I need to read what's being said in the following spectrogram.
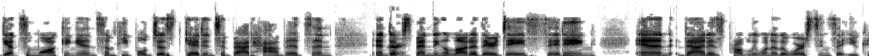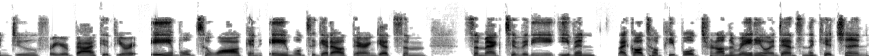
get some walking in. Some people just get into bad habits and end right. up spending a lot of their day sitting. And that is probably one of the worst things that you can do for your back if you're able to walk and able to get out there and get some some activity even like i'll tell people turn on the radio and dance in the kitchen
